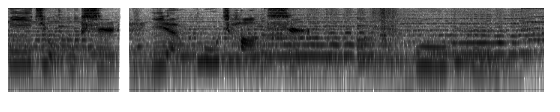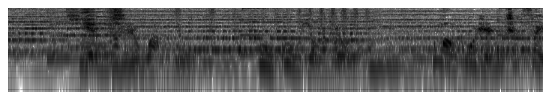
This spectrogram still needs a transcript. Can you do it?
依旧不失，掩乎常事。呜呼！天执万物，物固有由，况乎人之罪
